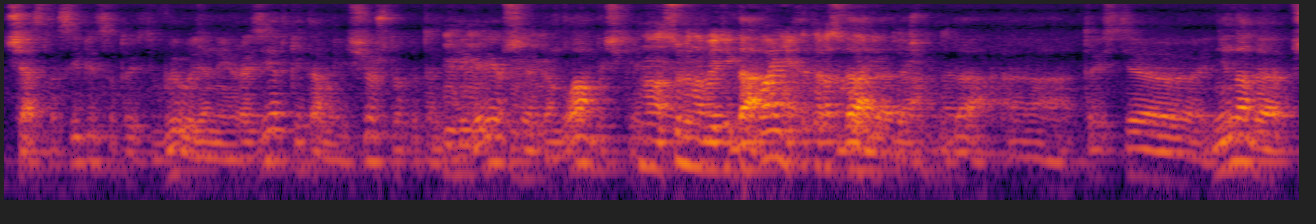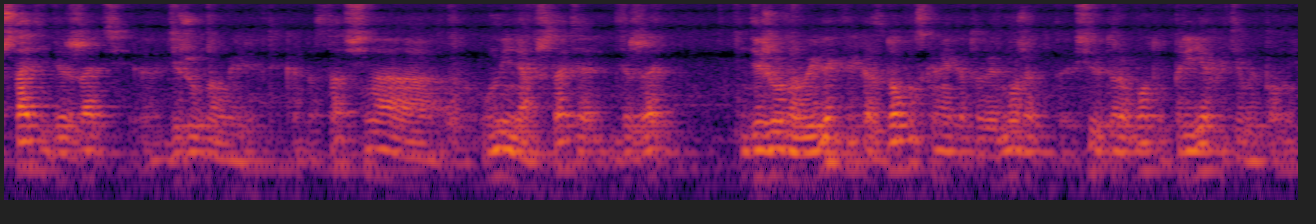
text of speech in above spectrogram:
часто сыпется, то есть вываленные розетки, там еще что-то, там перегоревшие, там лампочки. Ну, особенно в этих Да. компаниях это Да, расходник да, точно. да, да. А, То есть э, не надо в штате держать э, дежурного электрика. Достаточно у меня в штате держать дежурного электрика с допусками, который может всю эту работу приехать и выполнить.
